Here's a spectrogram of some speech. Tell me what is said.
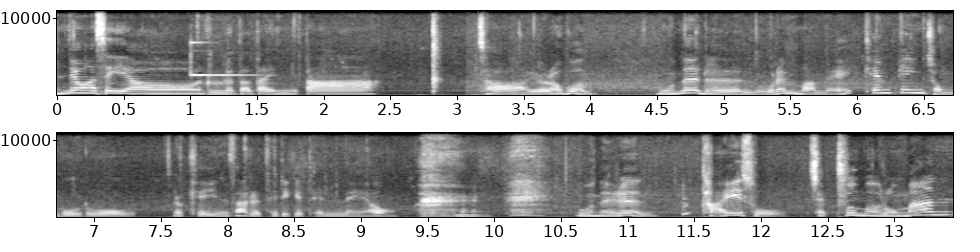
안녕하세요. 룰루다다입니다. 자, 여러분. 오늘은 오랜만에 캠핑 정보로 이렇게 인사를 드리게 됐네요. 오늘은 다이소 제품으로만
